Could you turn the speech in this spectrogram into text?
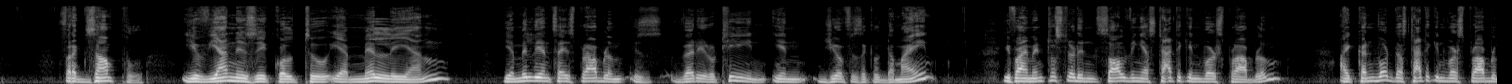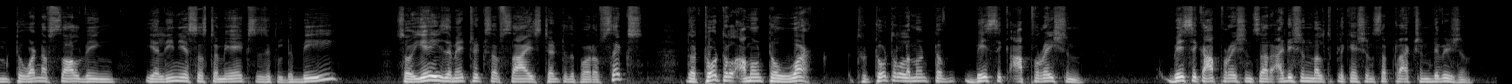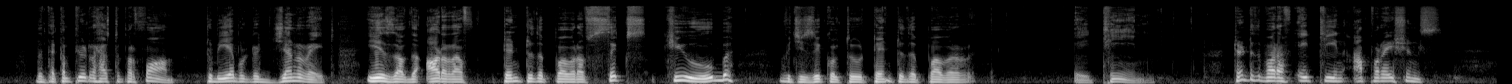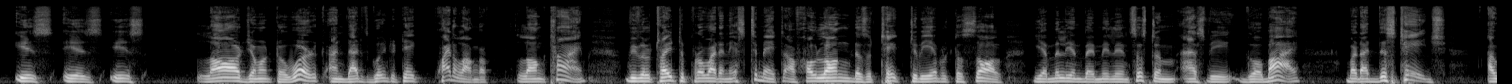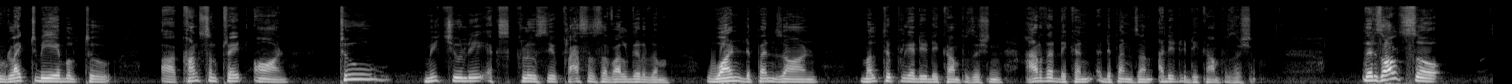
For example, if n is equal to a million, a million size problem is very routine in geophysical domain. If I am interested in solving a static inverse problem, I convert the static inverse problem to one of solving a linear system Ax is equal to B. So A is a matrix of size 10 to the power of 6. The total amount of work, the total amount of basic operation, basic operations are addition, multiplication, subtraction, division that the computer has to perform to be able to generate is of the order of 10 to the power of 6 cube which is equal to 10 to the power 18. 10 to the power of 18 operations is, is, is large amount of work and that is going to take quite a long, long time. We will try to provide an estimate of how long does it take to be able to solve a million by million system as we go by. But at this stage I would like to be able to uh, concentrate on two mutually exclusive classes of algorithm. One depends on multiplicative decomposition, other depends on additive decomposition. There is also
